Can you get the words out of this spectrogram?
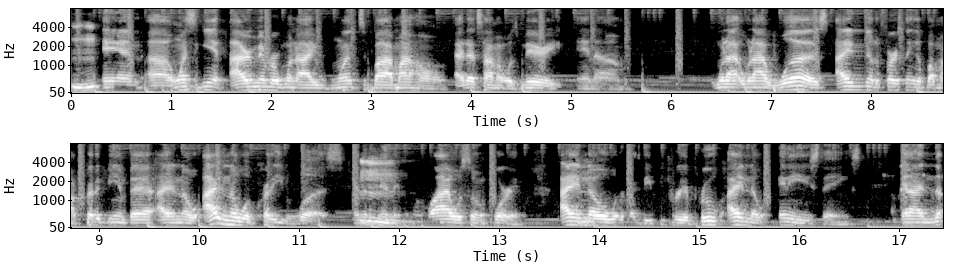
Mm-hmm. And uh, once again, I remember when I went to buy my home. At that time, I was married, and um, when I when I was, I didn't know the first thing about my credit being bad. I didn't know I didn't know what credit even was, and, mm. and why it was so important. I didn't mm. know what it would be pre-approved. I didn't know any of these things. And I,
